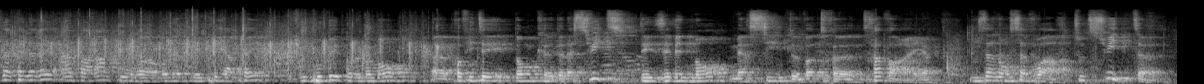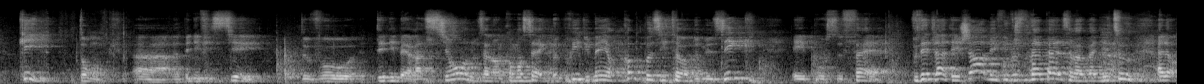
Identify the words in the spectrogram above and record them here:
Vous appellerai un par un pour euh, remettre les prix après. Vous pouvez pour le moment euh, profiter donc de la suite des événements. Merci de votre euh, travail. Nous allons savoir tout de suite qui donc euh, a bénéficié de vos délibérations. Nous allons commencer avec le prix du meilleur compositeur de musique. Et pour ce faire, vous êtes là déjà, mais il faut que je vous appelle, ça va pas du tout. Alors,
